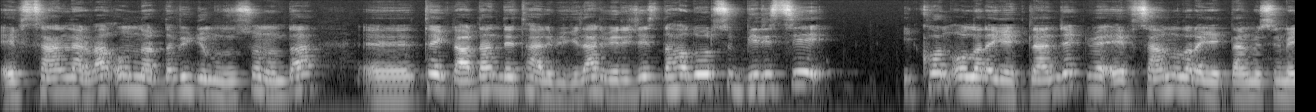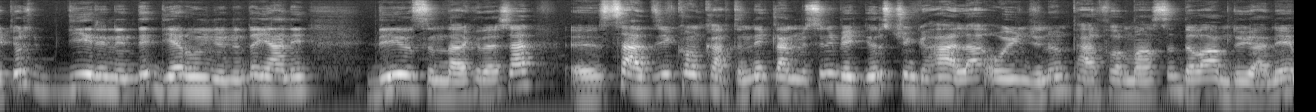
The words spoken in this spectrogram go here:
efsaneler var. Onları da videomuzun sonunda e, tekrardan detaylı bilgiler vereceğiz. Daha doğrusu birisi ikon olarak eklenecek ve efsane olarak eklenmesini bekliyoruz. Diğerinin de diğer oyuncunun da yani Deals'ın arkadaşlar e, sadece ikon kartının eklenmesini bekliyoruz. Çünkü hala oyuncunun performansı devam ediyor. Yani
